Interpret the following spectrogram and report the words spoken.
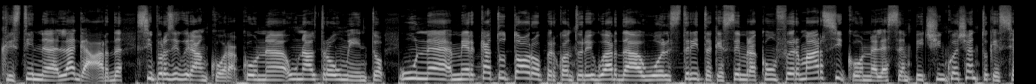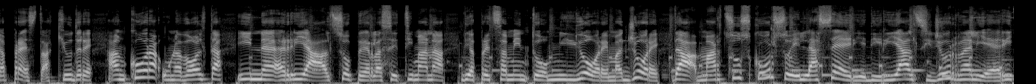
Christine Lagarde, si proseguirà ancora con un altro aumento. Un mercato toro per quanto riguarda Wall Street che sembra confermarsi con l'SP 500 che si appresta appresta a chiudere ancora una volta in rialzo per la settimana di apprezzamento migliore e maggiore da marzo scorso e la serie di rialzi giornalieri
